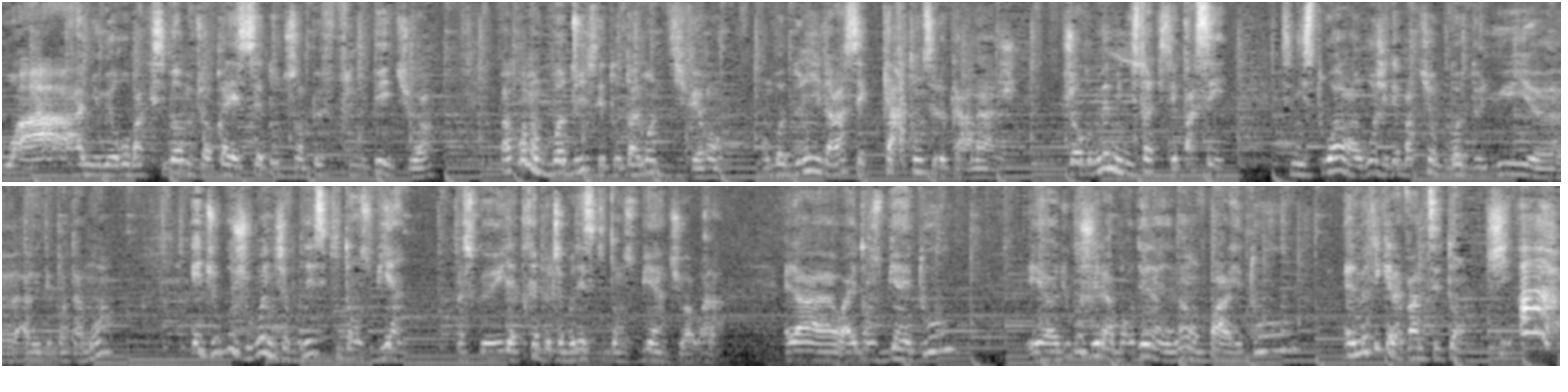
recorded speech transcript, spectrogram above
trois numéros maximum. Tu vois, après les sept autres sont un peu flippés, tu vois. Par contre, en boîte de nuit, c'est totalement différent. En boîte de nuit, là, c'est carton, c'est le carnage. Genre, même une histoire qui s'est passée. C'est une histoire, en gros, j'étais parti en boîte de nuit euh, avec des potes à moi. Et du coup, je vois une japonaise qui danse bien. Parce qu'il y a très peu de japonaises qui dansent bien, tu vois, voilà. Elle, a, ouais, danse bien et tout. Et euh, du coup, je vais l'aborder, là, on parle et tout. Elle me dit qu'elle a 27 ans. Je dis, ah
